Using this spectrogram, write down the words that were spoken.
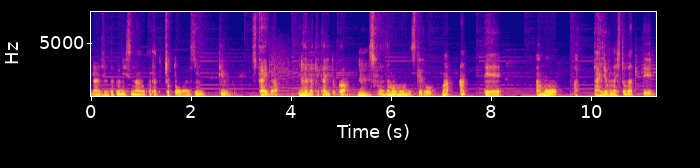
ラジオだとリスナーの方とちょっとお会いするっていう機会がいただけたりとか、うん。それでも思うんですけど、まあ、会って、あ、もう、あ、大丈夫な人だって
